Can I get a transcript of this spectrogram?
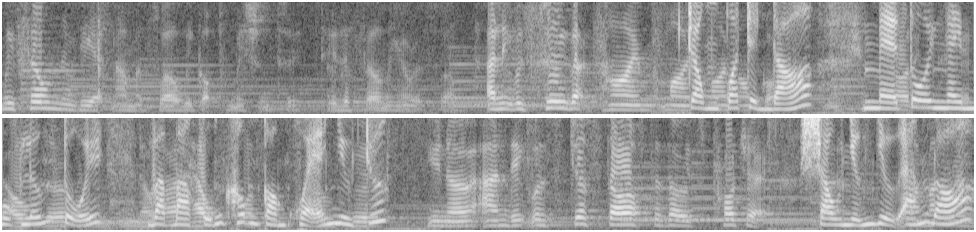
We filmed in Vietnam as well. We got permission to do the film here as well. And it was through that time my Trong quá trình đó, mẹ tôi ngày một lớn tuổi và bà cũng không còn khỏe như trước. You know, and it was just after those projects Sau những dự án đó,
